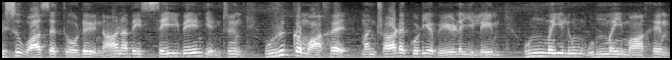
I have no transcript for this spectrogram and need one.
விசுவாசத்தோடு நான் அதை செய்வேன் என்று உருக்கமாக மன்றாடக்கூடிய வேளையிலே உண்மையிலும் உண்மையுமாக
